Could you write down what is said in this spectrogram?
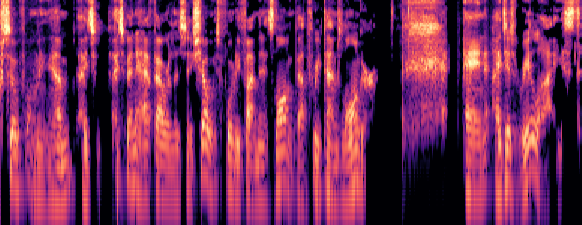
So I mean, I'm, I I spent a half hour listening to the show. It was 45 minutes long, about three times longer. And I just realized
